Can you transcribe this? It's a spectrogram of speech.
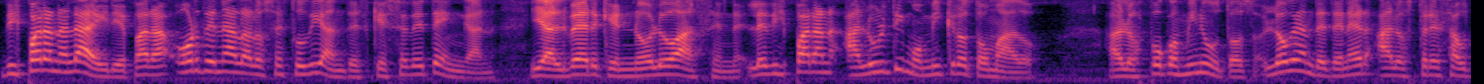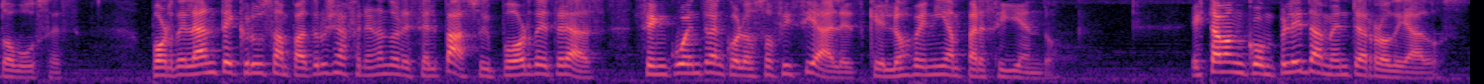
disparan al aire para ordenar a los estudiantes que se detengan y al ver que no lo hacen, le disparan al último micro tomado. A los pocos minutos logran detener a los tres autobuses. Por delante cruzan patrullas frenándoles el paso y por detrás se encuentran con los oficiales que los venían persiguiendo. Estaban completamente rodeados.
